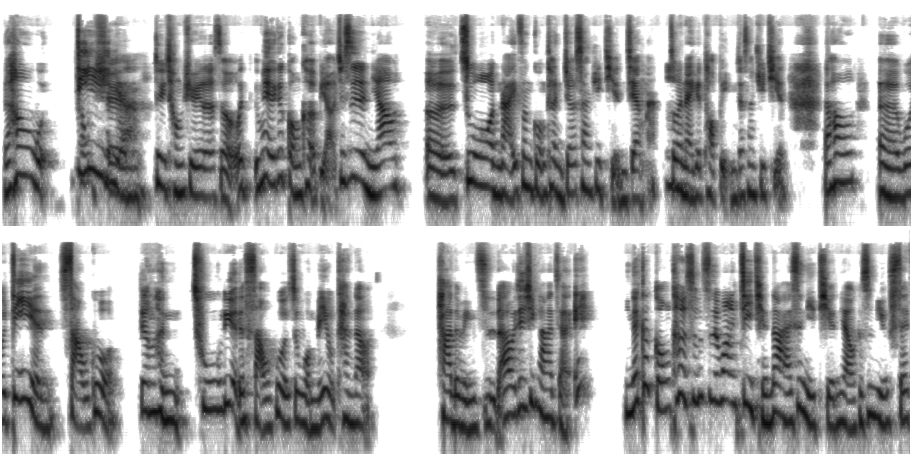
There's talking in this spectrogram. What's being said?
然后我第一眼、对同学的时候，我我们有一个功课表，就是你要呃做哪一份功课，你就要上去填，这样嘛，嗯做哪一个 topic 你就要上去填。然后呃，我第一眼扫过，这样很粗略的扫过的时候，我没有看到他的名字，然后我就去跟他讲，诶。你那个功课是不是忘记填到，还是你填了，可是你有 save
